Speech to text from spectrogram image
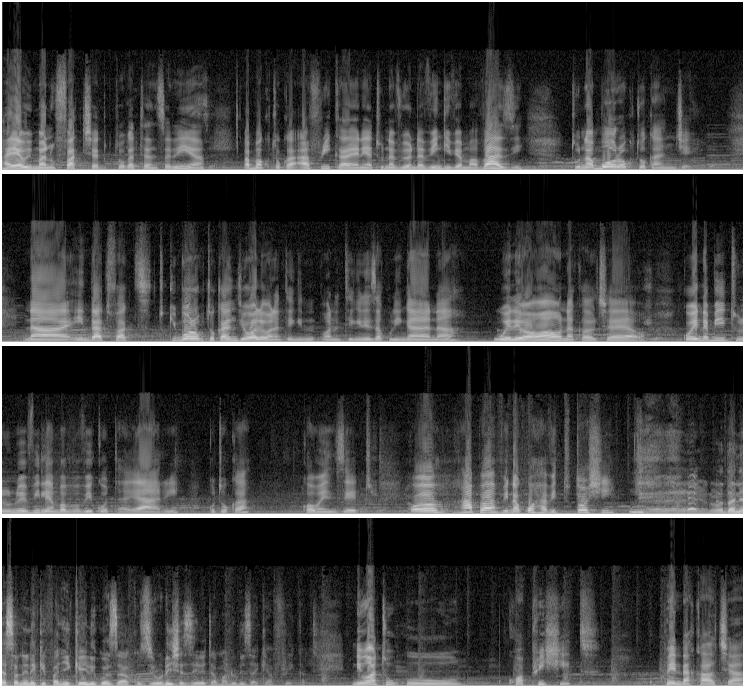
hayawi manufactured kutoka Tanzania ama kutoka Afrika, yani hatuna viwanda vingi vya mavazi, tuna boro kutoka nje. Na in that fact tukibora kutoka nje wale wanatengeneza, wanatengeneza kulingana na uelewa wao na culture yao. Kwa hiyo inabidi tununue vile ambavyo viko tayari kutoka kwa wenzetu. Kwa hiyo hapa vinakuwa havitutoshi. Eh, na unadhani hasa nini kifanyike ili kuweza kuzirudisha zile tamaduni za kiafrika? Ni watu ku, ku appreciate kupenda culture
